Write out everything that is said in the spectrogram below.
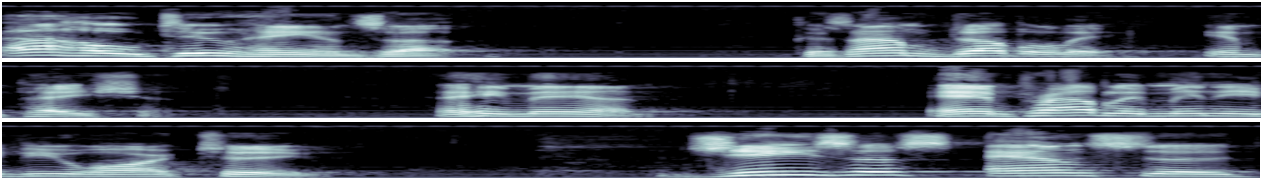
I hold two hands up because I'm doubly impatient. Amen and probably many of you are too. Jesus answered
